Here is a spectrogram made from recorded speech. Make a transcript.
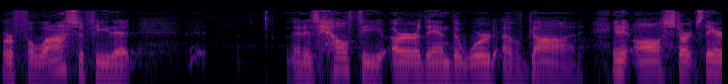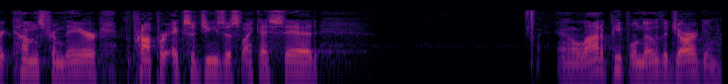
or philosophy that, that is healthier than the Word of God. And it all starts there. It comes from there. Proper exegesis, like I said. And a lot of people know the jargon.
